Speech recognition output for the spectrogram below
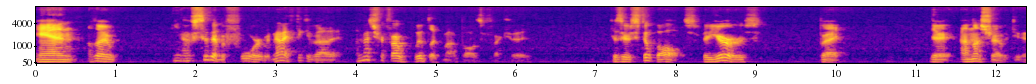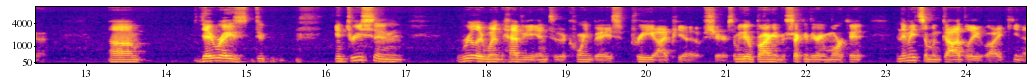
And although, you know, I've said that before, but now I think about it, I'm not sure if I would lick my balls if I could because they're still balls. They're yours, but they're. I'm not sure I would do that. Um, they raised. Andreessen really went heavy into the Coinbase pre-IPO shares. I mean, they were buying it in the secondary market, and they made some ungodly, like you know,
